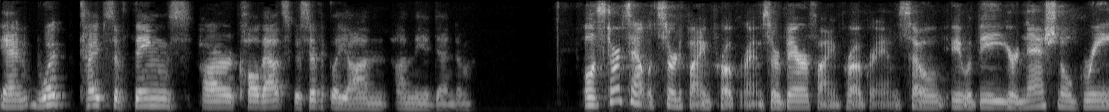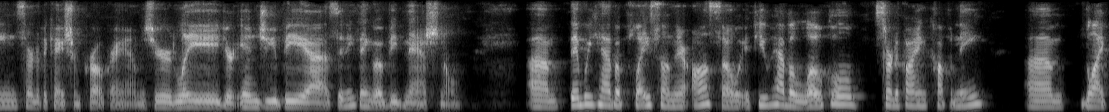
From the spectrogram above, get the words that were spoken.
And what types of things are called out specifically on on the addendum? Well, it starts out with certifying programs or verifying programs. So it would be your national green certification programs, your LEED, your NGBS, anything that would be national. Um, then we have a place on there also, if you have a local certifying company, um, like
